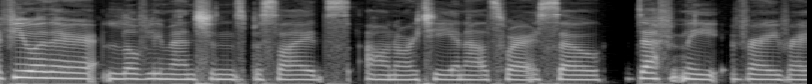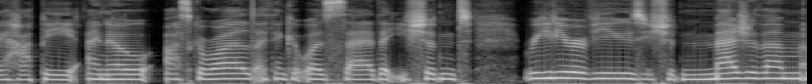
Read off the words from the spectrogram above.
a few other lovely mentions besides on RTÉ and elsewhere. So definitely very, very happy. I know Oscar Wilde, I think it was, said that you shouldn't read your reviews, you shouldn't measure them.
